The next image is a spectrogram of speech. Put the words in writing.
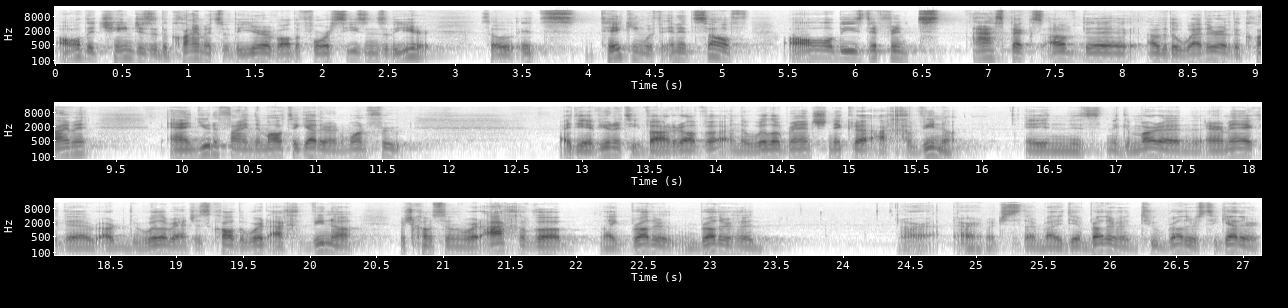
all the changes of the climates of the year of all the four seasons of the year. So it's taking within itself all these different aspects of the of the weather of the climate and unifying them all together in one fruit. Idea of unity. Varava and the willow branch nikra achavina in, this, in the Gemara in the Aramaic, the, the willow branch is called the word achvina, which comes from the word achava, like brother, brotherhood, or, or which is the idea of brotherhood, two brothers together,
